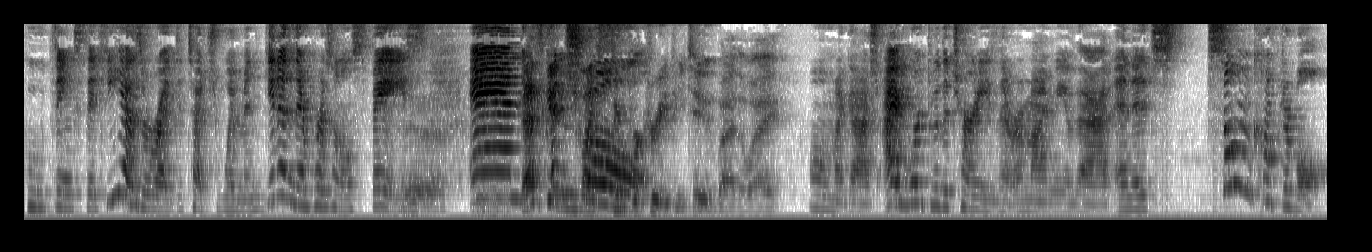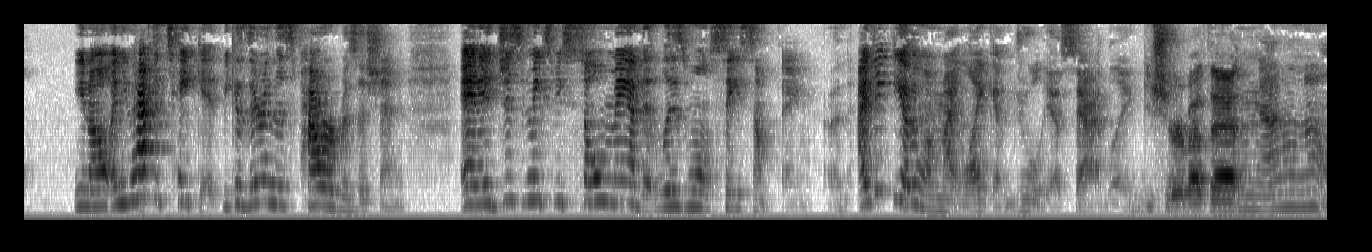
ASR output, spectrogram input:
who thinks that he has a right to touch women, get in their personal space, Ugh. and That's getting control. like super creepy too, by the way. Oh my gosh. I've worked with attorneys that remind me of that, and it's so uncomfortable, you know, and you have to take it because they're in this power position. And it just makes me so mad that Liz won't say something. I think the other one might like him, Julia, sadly. You sure about that? Mm, I don't know.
